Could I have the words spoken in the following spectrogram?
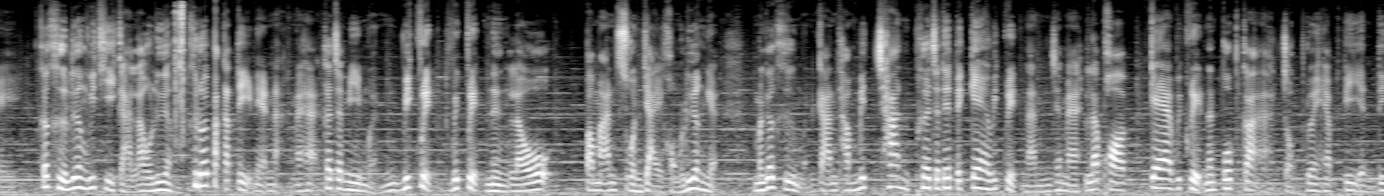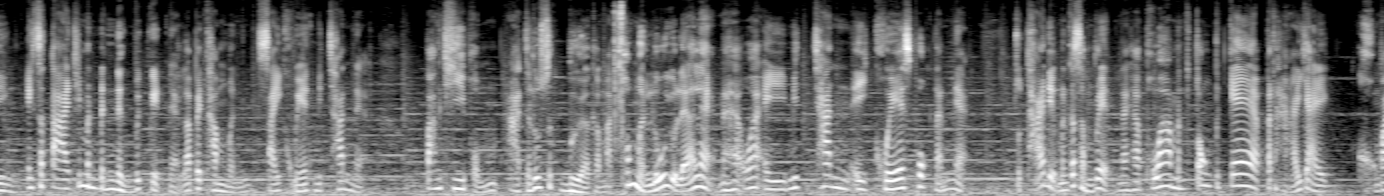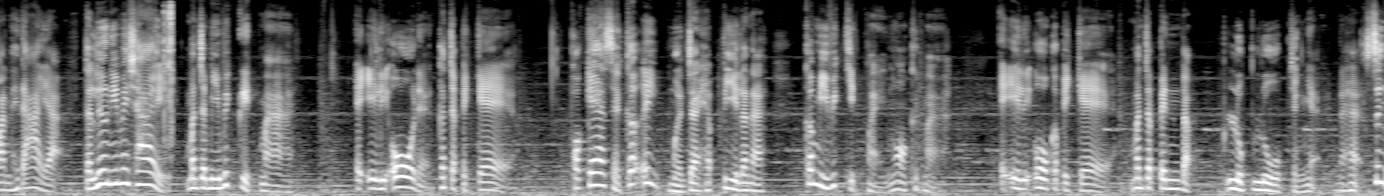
ก็คือเรื่องวิธีการเล่าเรื่อง คือโดยปกติเนี่ยหนังนะฮะก็จะมีเหมือนวิกฤตวิกฤตหนึ่งแล้วประมาณส่วนใหญ่ของเรื่องเนี่ยมันก็คือเหมือนการทำมิชชั่น เพื่อจะได้ไปแก้วิกฤตนั้นใช่ไหมแล้วพอแก้วิกฤตนั้นปุ๊บก็อาจจบด้วยแฮปปี้เอนดิ้งไอ้สไตล์ที่มันเป็นหนึ่งวิกฤตเนี่ยแล้วไปทำเหมือนไซด์เควสมิชชั่นเนี่ย บางทีผมอาจจะรู้สึกเบื่อกับมันเพราะเหมือนรู้อยู่แล้วแหละนะฮะว่าไอ้มิชชั่นไอ้เควสพวกนั้นเนี่ยสุดท้ายเดี๋ยวมันก็สำเร็จนะครับ เพราะว่ามันต้องไปแก้ปัญหาใหญ่ของมันให้ได้อะแต่เรื่องนี้ไม่ใช่มันจะมีวิกฤตมาไอเอลิโอเนี่ยก็จะไปแก้ พอแก้เสร็จก็เอ้ยเหมือนจะแฮปปี้แล้วนะ ก็มีวิกฤตใหม่งอกขึ้นมาไอเอลิโอก็ไปแก้ มันจะเป็นแบบลูปๆอย่างเงี้ยนะฮะซึ่ง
